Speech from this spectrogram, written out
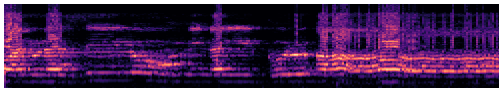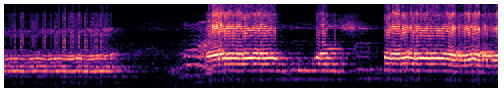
وننزل من القرآن ما هو شفاء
